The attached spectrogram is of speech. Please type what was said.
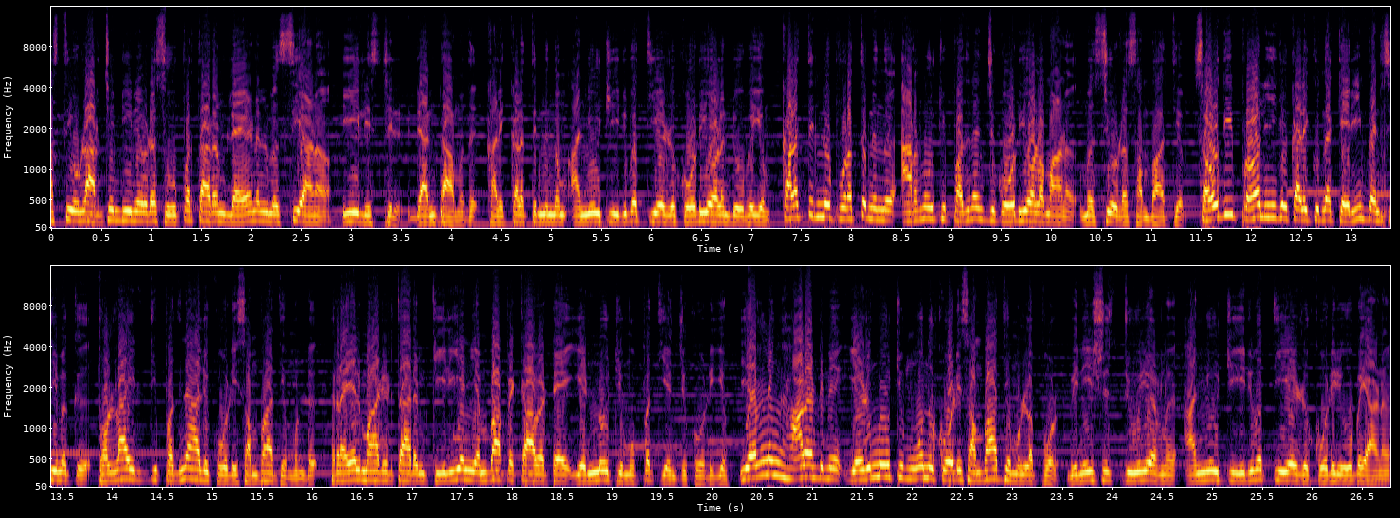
ആസ്തിയുള്ള അർജന്റീനയുടെ സൂപ്പർ താരം ലയണൽ മെസ്സിയാണ് ഈ ലിസ്റ്റിൽ രണ്ടാമത്. കളിക്കളത്തിൽ നിന്നും അഞ്ഞൂറ്റി ഇരുപത്തിയേഴ് കോടിയോളം രൂപയും കളത്തിന് പുറത്തു നിന്ന് അറുന്നൂറ്റി പതിനഞ്ച് കോടിയോളമാണ് മെസ്സിയുടെ സമ്പാദ്യം. സൗദി പ്രോ ലീഗിൽ കളിക്കുന്ന കരീം ബെൻസീമക്ക് തൊള്ളായിരത്തി പതിനാല് കോടി സമ്പാദ്യമുണ്ട്. റയൽ മാഡ്രിഡ് താരം കിലിയൻ എംബാപ്പെക്കാവട്ടെ എണ്ണൂറ്റി മുപ്പത്തിയഞ്ച് കോടിയും. എർലിംഗ് ഹാളണ്ടിന് എഴുന്നൂറ്റി മൂന്ന് കോടി സമ്പാദ്യമുള്ളപ്പോൾ വിനീഷ്യസ് ജൂനിയറിന് അഞ്ഞൂറ്റി ഇരുപത്തിയേഴ് കോടി രൂപയാണ്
